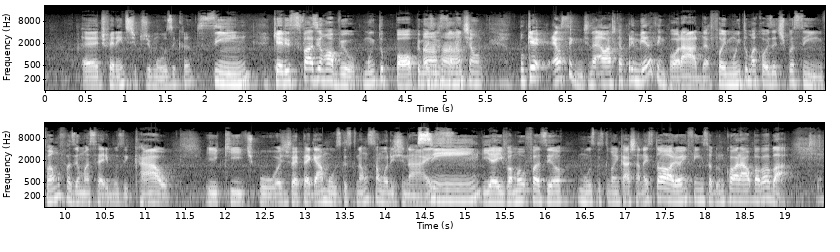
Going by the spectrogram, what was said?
é, diferentes tipos de música. Sim, que eles faziam, óbvio, muito pop, mas eles Aham. também tinham. Porque é o seguinte, né? Eu acho que a primeira temporada foi muito uma coisa, tipo assim, vamos fazer uma série musical e que, tipo, a gente vai pegar músicas que não são originais. Sim. E aí vamos fazer músicas que vão encaixar na história, ou enfim, sobre um coral, blá blá blá.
